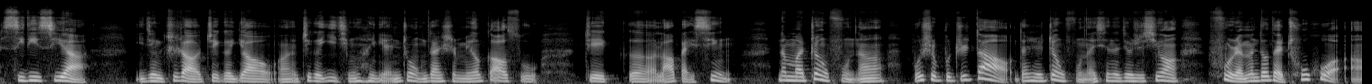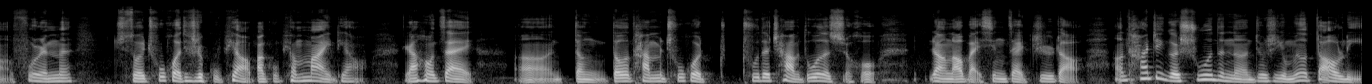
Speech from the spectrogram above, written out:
，CDC 啊已经知道这个要，嗯，这个疫情很严重，但是没有告诉这个老百姓。那么政府呢，不是不知道，但是政府呢，现在就是希望富人们都在出货啊，富人们所谓出货就是股票，把股票卖掉，然后再呃等都他们出货出的差不多的时候，让老百姓再知道啊。他这个说的呢，就是有没有道理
